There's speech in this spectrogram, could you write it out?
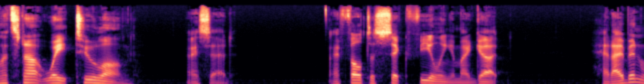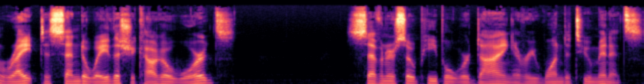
Let's not wait too long, I said. I felt a sick feeling in my gut. Had I been right to send away the Chicago wards? Seven or so people were dying every one to two minutes.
